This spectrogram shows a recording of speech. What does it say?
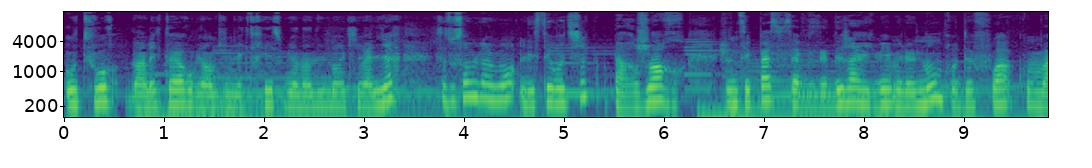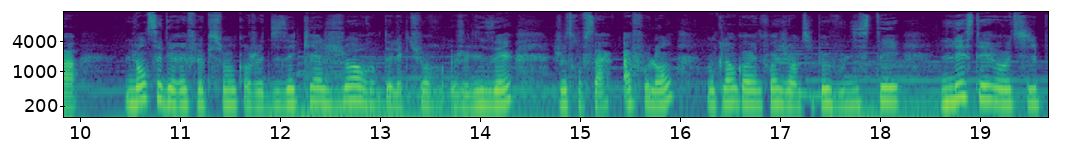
autour d'un lecteur ou bien d'une lectrice ou bien d'un humain qui va lire. C'est tout simplement les stéréotypes par genre. Je ne sais pas si ça vous est déjà arrivé, mais le nombre de fois qu'on m'a lancé des réflexions quand je disais quel genre de lecture je lisais, je trouve ça affolant. Donc là, encore une fois, je vais un petit peu vous lister les stéréotypes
